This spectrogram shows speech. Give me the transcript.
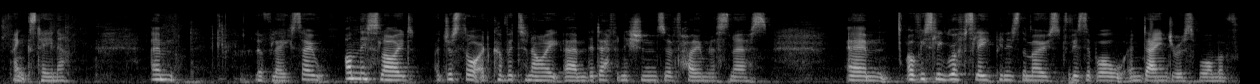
Thanks, Tina. Um, Lovely. So on this slide, I just thought I'd cover tonight um, the definitions of homelessness. Um, obviously, rough sleeping is the most visible and dangerous form of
